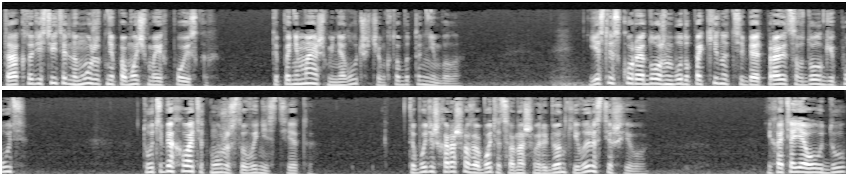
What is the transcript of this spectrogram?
та, кто действительно может мне помочь в моих поисках. Ты понимаешь меня лучше, чем кто бы то ни было. Если скоро я должен буду покинуть тебя и отправиться в долгий путь, то у тебя хватит мужества вынести это. Ты будешь хорошо заботиться о нашем ребенке и вырастешь его. И хотя я уйду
